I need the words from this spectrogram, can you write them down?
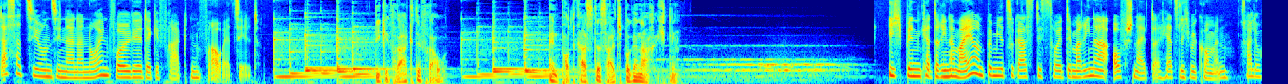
das hat sie uns in einer neuen Folge der gefragten Frau erzählt. Die gefragte Frau. Ein Podcast der Salzburger Nachrichten. Ich bin Katharina Mayer und bei mir zu Gast ist heute Marina Aufschneider. Herzlich willkommen. Hallo.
